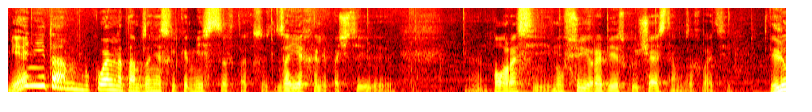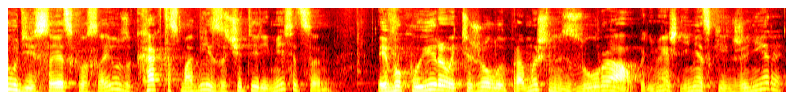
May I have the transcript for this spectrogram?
И они там буквально там за несколько месяцев, так сказать, заехали почти э, пол России, ну, всю европейскую часть там захватили. Люди из Советского Союза как-то смогли за 4 месяца эвакуировать тяжелую промышленность за Урал, понимаешь, немецкие инженеры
